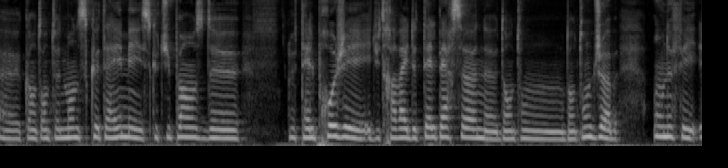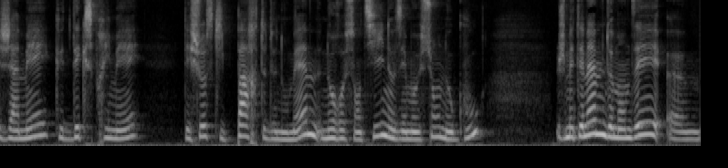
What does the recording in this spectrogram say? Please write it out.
Euh, quand on te demande ce que tu as aimé, ce que tu penses de tel projet et du travail de telle personne dans ton, dans ton job, on ne fait jamais que d'exprimer des choses qui partent de nous-mêmes, nos ressentis, nos émotions, nos goûts, je m'étais même demandé, euh,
